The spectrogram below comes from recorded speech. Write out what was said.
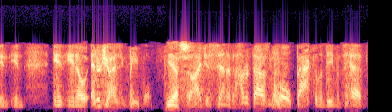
in, in, in you know energizing people. Yes. So I just sent it a hundred thousand fold back in the demons' heads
